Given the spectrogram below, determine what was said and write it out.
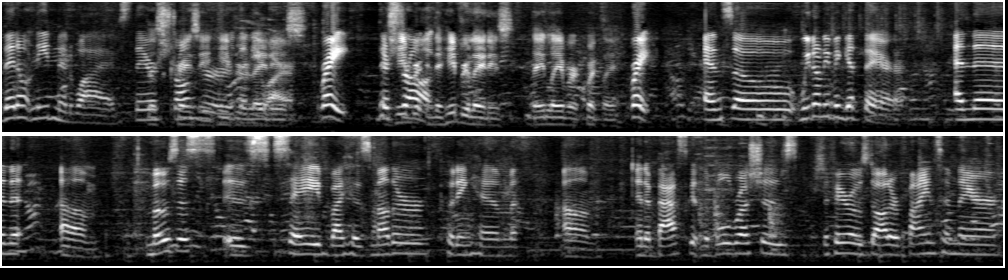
they don't need midwives. They're Those crazy stronger Hebrew than ladies. you are." Right? They're Hebrew, strong. the Hebrew ladies, they labor quickly. Right. And so we don't even get there. And then um, Moses is saved by his mother putting him um, in a basket in the bulrushes. The Pharaoh's daughter finds him there,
